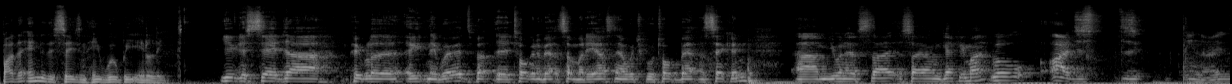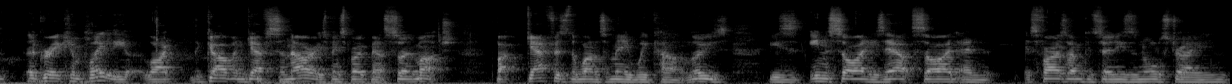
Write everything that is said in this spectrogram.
By the end of the season, he will be elite. You've just said uh, people are eating their words, but they're talking about somebody else now, which we'll talk about in a second. Um, you want to have say, say on Gaffy, mate? Well, I just, you know, agree completely. Like the Gov and Gaff scenario has been spoken about so much, but Gaff is the one to me we can't lose. He's inside, he's outside, and as far as I'm concerned, he's an All Australian.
